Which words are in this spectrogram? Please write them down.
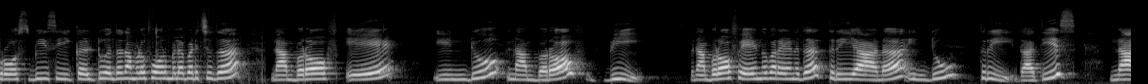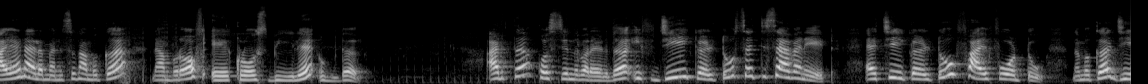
cross B is equal to എന്താ നമ്മൾ ഫോർമുല പഠിച്ചത്? Number of A into number of B number of A എന്ന് പറയുന്നത് ത്രീ ആണ് into three that is nine elements നമുക്ക് നമ്പർ ഓഫ് എ ക്രോസ് ബിയിൽ ഉണ്ട്. അടുത്ത ക്വസ്റ്റ്യൻ എന്ന് പറയുന്നത് if G equal to set seven eight H equal to five four two നമുക്ക് ജി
